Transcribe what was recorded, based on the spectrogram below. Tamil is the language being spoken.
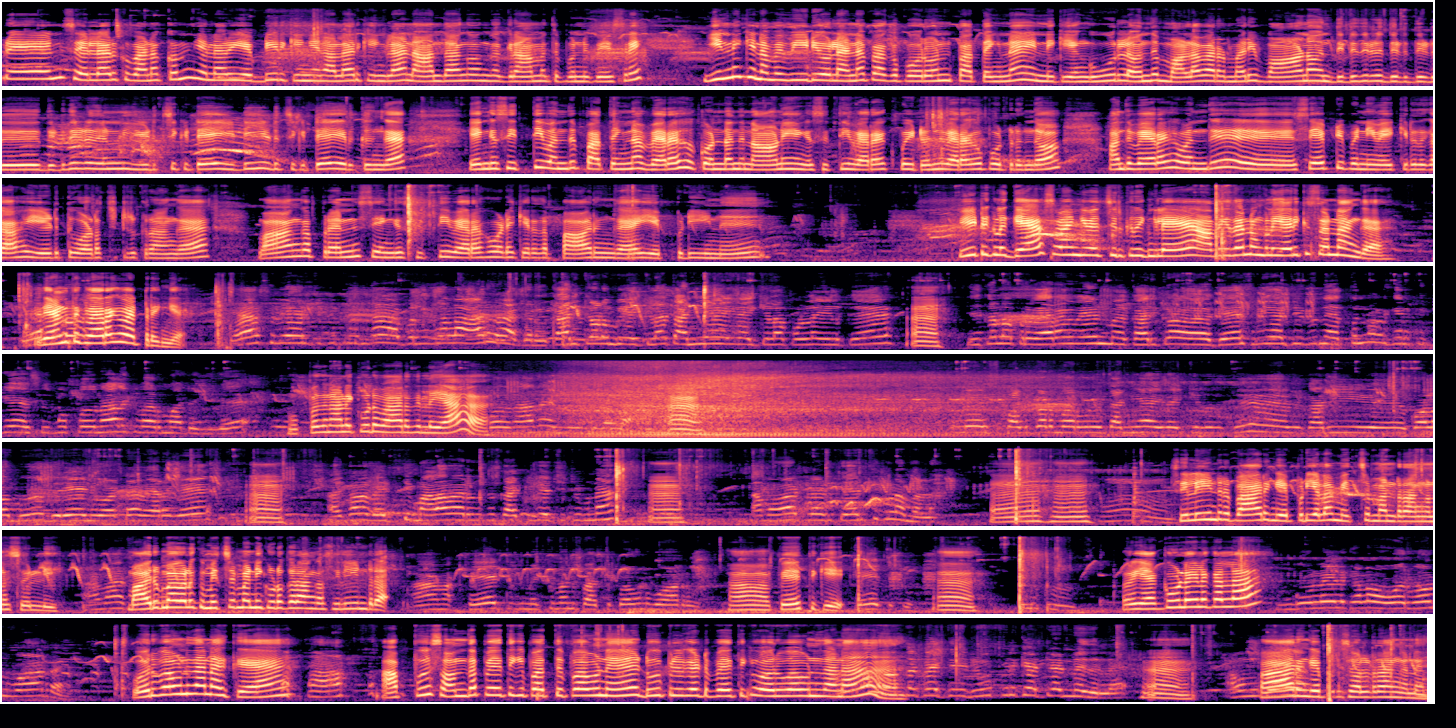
ஃப்ரெண்ட்ஸ் எல்லாருக்கும் வணக்கம். எல்லாரும் எப்படி இருக்கீங்க? நல்லா இருக்கீங்களா? நான் தாங்க உங்கள் கிராமத்து பொண்ணு பேசுகிறேன் இன்றைக்கி நம்ம வீடியோவில் என்ன பார்க்க போகிறோம்னு பார்த்தீங்கன்னா இன்றைக்கி எங்கள் ஊரில் வந்து மழை வர மாதிரி வானம் திடுதிடு திடுதிடு திடுதிடுன்னு இடிச்சுக்கிட்டே இடி இடிச்சுக்கிட்டே இருக்குங்க. எங்கள் சித்தி வந்து பார்த்திங்கன்னா விறகு கொண்டு வந்து நானும் எங்கள் சித்தி விறகு போயிட்டு வந்து விறகு போட்டிருந்தோம். அந்த விறகு வந்து சேஃப்டி பண்ணி வைக்கிறதுக்காக எடுத்து உடச்சிட்ருக்குறாங்க வாங்க ஃப்ரெண்ட்ஸ் எங்கள் சித்தி விறகு உடைக்கிறத பாருங்கள் எப்படின்னு. வீட்டுக்குள்ள கேஸ் வாங்கி வச்சிருக்கிறீங்களே அதை தான் உங்களை எரிக்க சொன்னாங்க. இது எனத்துக்கு விறகு வெட்டுறீங்க? கறி குழம்பு வைக்கலாம் தனியாக வைக்கலாம் பிள்ளைகளுக்கு. இதுக்கெல்லாம் அப்புறம் விறகு வேணுமே கறி கேஸ்லயே வச்சுட்டு இருந்தா எத்தனை நாளைக்கு இருக்கு கேஸ்? முப்பது நாளைக்கு வர மாட்டேங்குது முப்பது நாளைக்கு கூட வாரது இல்லையா ஆ. பள்ளிக்கூடம் வரது தனியாக வைக்கிறதுக்கு கறி குழம்பு பிரியாணி ஓட்டா விறகு. அதுக்கெல்லாம் வெட்டி மழை வர்றதுக்கு கட்டி வச்சுட்டோம்னா நம்ம வாட்டில் எடுத்து எடுத்துக்கலாமல்ல சிலிண்டர் பாருங்க எப்படியெல்லாம் மிச்சம் பண்ணுறாங்கன்னு சொல்லி. ஆமாம் மருமகளுக்கு மிச்சம் பண்ணி கொடுக்குறாங்க சிலிண்டரை. ஆமாம் பேத்துக்கு மிச்சமான பத்து பவுன் போடுறது. ஆ பேத்திக்கு. ஆ. ஒரு உங்கள் ஒவ்வொரு பவுன் போடுறேன். ஒரு பவுன் தானே இருக்கு? அப்பு சொந்த பேத்திக்கு பத்து பவுனு டூப்ளிகேட் பேத்திக்கு ஒரு பவுன் தானா? பாருங்க எப்படி சொல்கிறாங்கன்னு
